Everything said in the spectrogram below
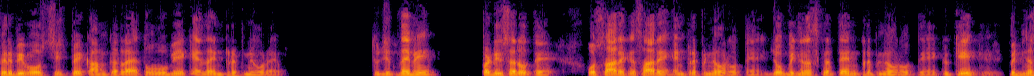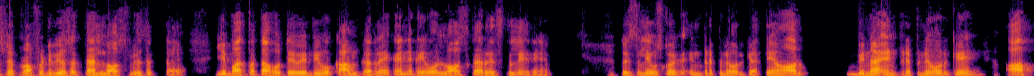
फिर भी वो उस चीज़ पे काम कर रहा है तो वो भी एक एज एंटरप्रेन्योर है। तो जितने भी प्रोड्यूसर होते हैं, वो सारे के सारे एंटरप्रेन्योर होते हैं, जो बिज़नेस करते हैं एंटरप्रेन्योर होते हैं, क्योंकि बिज़नेस में प्रॉफिट भी हो सकता है लॉस भी हो सकता है। ये बात पता होते हुए भी वो काम कर रहे हैं, कहीं ना कहीं वो लॉस का रिस्क ले रहे हैं। तो इसलिए उसको एंटरप्रेन्योर कहते हैं और बिना एंटरप्रेन्योर के आप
